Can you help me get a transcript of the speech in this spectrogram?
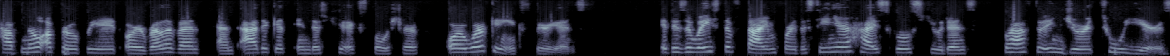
have no appropriate or relevant and adequate industry exposure or working experience. It is a waste of time for the senior high school students who have to endure two years,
